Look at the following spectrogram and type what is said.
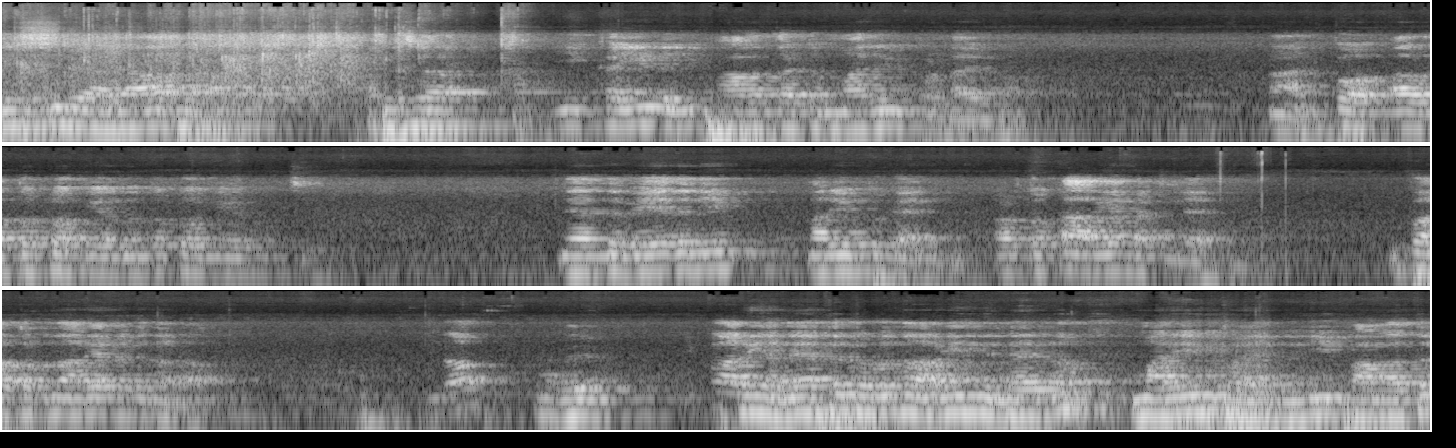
യേശുവേ ആരാധന. ഈ കൈയുടെ ഈ ഭാഗത്തായിട്ട് മരവിപ്പുണ്ടായിരുന്നു. ആ ഇപ്പോ അവർ തൊട്ടൊക്കെ ഒന്ന് തൊട്ടൊക്കെ നേരത്തെ വേദനയും മരവിപ്പൊക്കെ ആയിരുന്നു. അവിടെ തൊട്ടാ അറിയാൻ പറ്റില്ലായിരുന്നു. ഇപ്പൊ ആ തൊട്ടൊന്നും അറിയാൻ പറ്റുന്നുണ്ടോ? ഉണ്ടോ അത് ഇപ്പൊ അറിയാം നേരത്തെ തൊടുന്ന അറിയുന്നില്ലായിരുന്നു മരവിപ്പായിരുന്നു ഈ ഭാഗത്ത്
